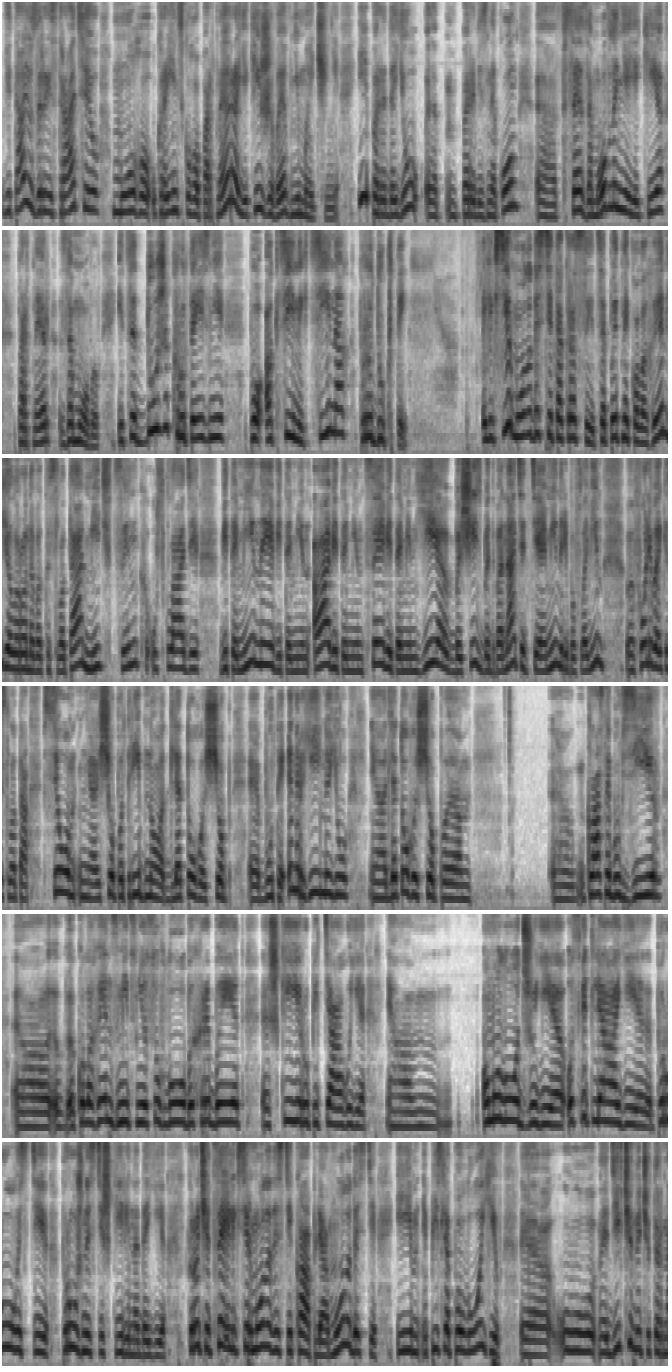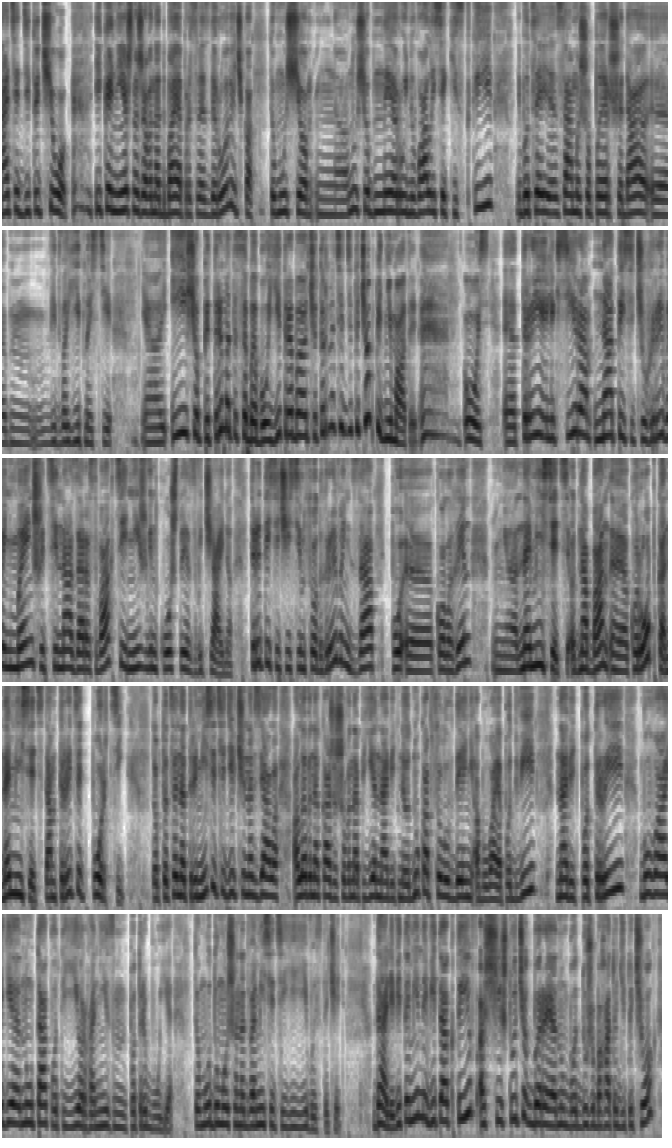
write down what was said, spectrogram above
Вітаю з реєстрацією мого українського партнера, який живе в Німеччині, і передаю е, перевізником е, все замовлення, яке партнер замовив. І це дуже крутезні по акційних цінах продукти. Еліксір молодості та краси це питний колаген, гіалуронова кислота, мідь, цинк у складі, вітаміни, вітамін А, вітамін С, вітамін Е, В6, В12, тіамін, рибофлавін, е, фолієва кислота. Все, що потрібно для того, щоб е, бути енергійною, е, для того, щоб. Класний був зір, колаген зміцнює суглоби, хребет, шкіру підтягує, омолоджує, освітляє, пругості, пружності шкірі надає. Коротше, це еліксір молодості, капля молодості. І після пологів е, у дівчини 14 діточок. І, звісно ж, вона дбає про своє здоров'ячко, тому що ну, щоб не руйнувалися кістки, бо це саме що перше да, е, від вагітності. Е, І щоб підтримати себе, бо їй треба 14 діточок піднімати. Ось е, три еліксіра на тисячу гривень менше ціна зараз в акції, ніж він коштує звичайно. 3700 гривень за е, колаген на місяць. Одна бан, е, коробка на місяць, там 30 порцій. Тобто це на три місяці дівчина взяла, але вона каже, що вона п'є навіть не одну капсулу в день, а буває по дві, навіть по три буває. Ну так от її організм потребує. Тому думаю, що на два місяці її вистачить. Далі вітаміни Вітаактив, аж 6 штучок бере, ну бо дуже багато діточок.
